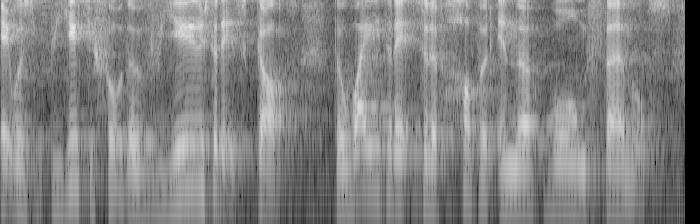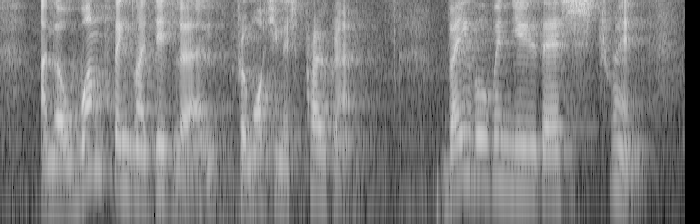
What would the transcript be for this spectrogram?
it was beautiful. The views that it's got, the way that it sort of hovered in the warm thermals. And the one thing that I did learn from watching this program, they will renew their strength.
